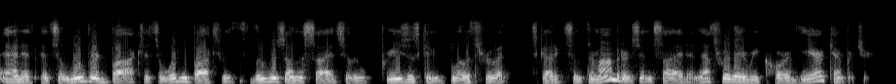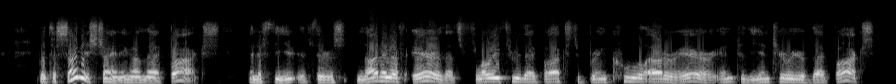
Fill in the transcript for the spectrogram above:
and it, it's a louvered box. It's a wooden box with louvers on the side so the breezes can blow through it. It's got some thermometers inside, and that's where they record the air temperature. But the sun is shining on that box. And if the if there's not enough air that's flowing through that box to bring cool outer air into the interior of that box,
